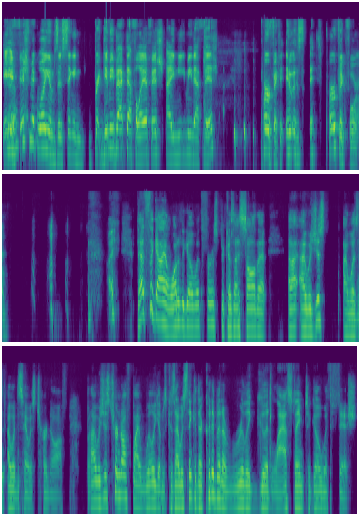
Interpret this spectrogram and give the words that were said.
Yeah. If Fish McWilliams is singing, "Give me back that fillet of fish," I need me that fish. perfect. It was. It's perfect for him. I, that's the guy I wanted to go with first because I saw that, and I, I was just I wasn't I wouldn't say I was turned off, but I was just turned off by Williams because I was thinking there could have been a really good last name to go with Fish,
